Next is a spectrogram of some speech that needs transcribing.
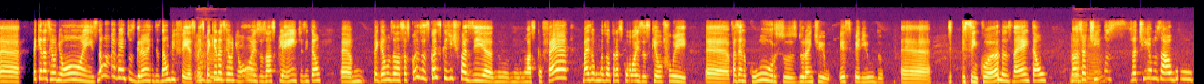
É, pequenas reuniões, não eventos grandes, não bufês, mas uhum. pequenas reuniões dos nossos clientes. Então, é, pegamos as nossas coisas, as coisas que a gente fazia no, no nosso café, mais algumas outras coisas que eu fui é, fazendo cursos durante esse período é, de, cinco anos, né? Então, nós uhum. já tínhamos já tínhamos algo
